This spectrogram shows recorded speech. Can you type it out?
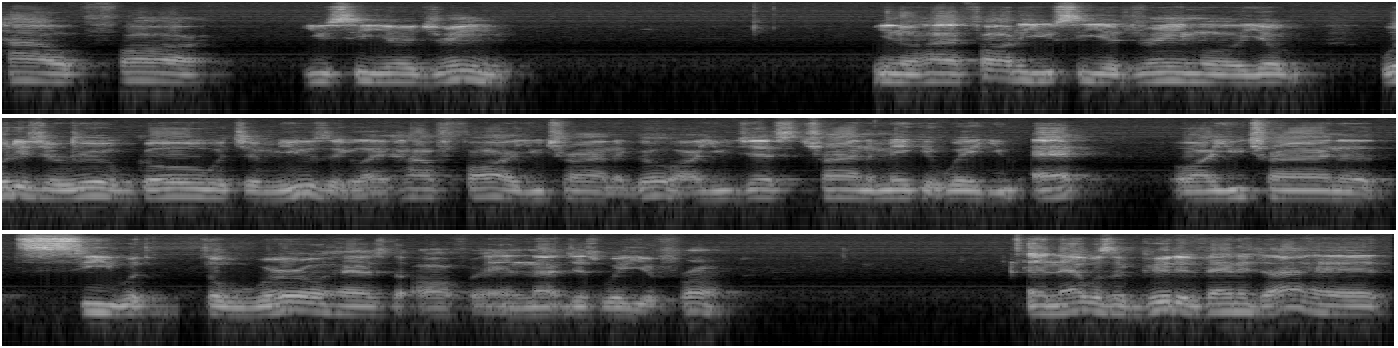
how far you see your dream. You know, how far do you see your dream or your what is your real goal with your music? Like how far are you trying to go? Are you just trying to make it where you at? Or are you trying to see what the world has to offer and not just where you're from? And that was a good advantage I had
